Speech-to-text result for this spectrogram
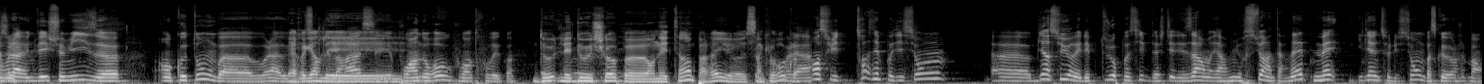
voilà, une vieille chemise euh, en coton, bah voilà, regarde les- et pour 1 euro, vous pouvez en trouver quoi. Deux- les deux shops euh, en étain, pareil, euh, 5 euros. Voilà. Quoi. Ensuite, troisième position. euh, bien sûr, il est toujours possible d'acheter des armes et armures sur internet, mais il y a une solution parce que bon,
